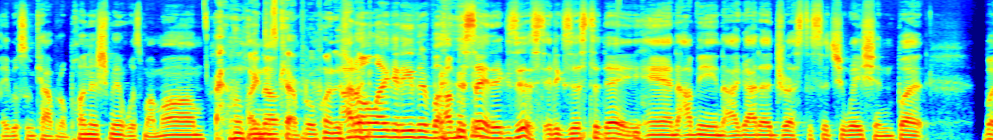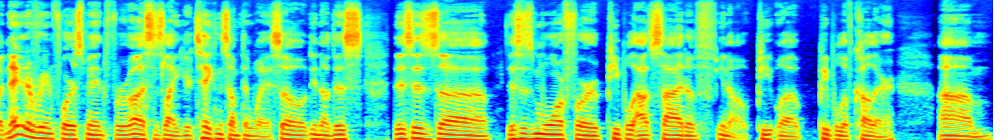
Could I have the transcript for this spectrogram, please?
maybe some capital punishment with my mom. I don't like you know? this capital punishment. I don't like it either, but I'm just saying it exists. It exists today, and I mean, I gotta address the situation. But but negative reinforcement for us is like you're taking something away. So you know this this is uh this is more for people outside of you know people uh, people of color. Um,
